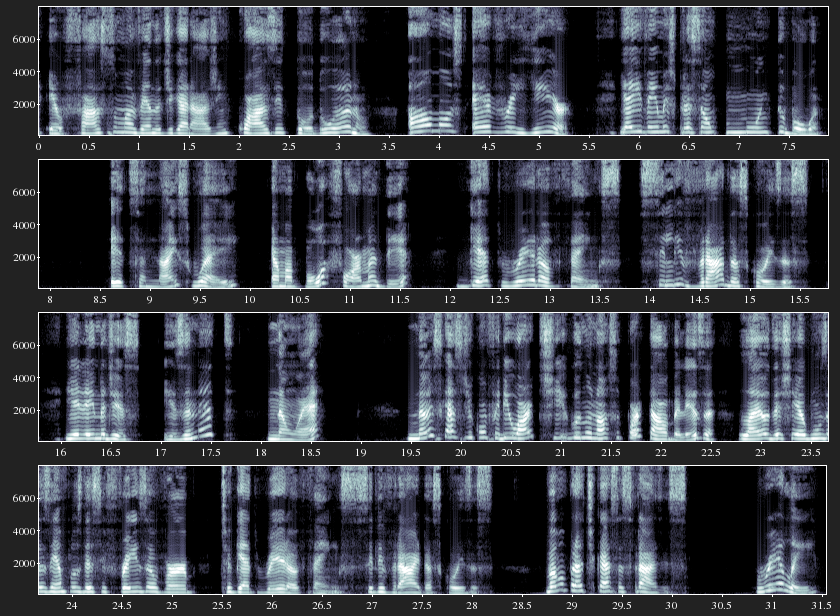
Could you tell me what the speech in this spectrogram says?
Eu faço uma venda de garagem quase todo ano. Almost every year. E aí vem uma expressão muito boa. It's a nice way é uma boa forma de get rid of things, se livrar das coisas. E ele ainda diz, isn't it? Não é? Não esquece de conferir o artigo no nosso portal, beleza? Lá eu deixei alguns exemplos desse phrasal verb to get rid of things, se livrar das coisas. Vamos praticar essas frases? Really?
